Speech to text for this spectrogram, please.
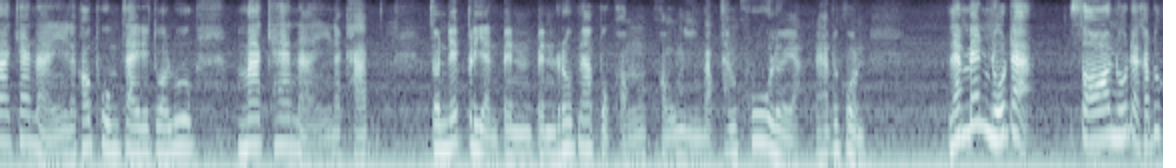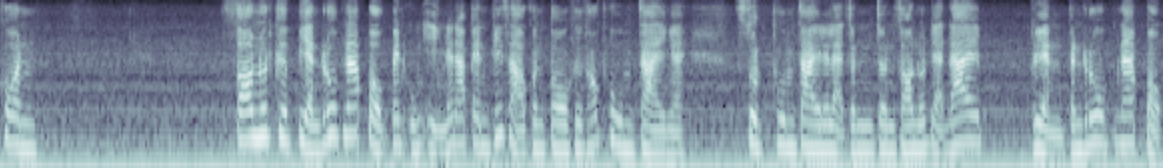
มากแค่ไหน แล้วเขาภูมิใจในตัวลูกมากแค่ไหนนะครับ จนได้เปลี่ยนเป็นเป็นรูปหน้าปกของของอุ๋งอิงแบบทั้งคู่เลยอะนะครับ ทุกคนและแม่นุชอะซอนุชอะครับ ทุกคนซอนุชคือเปลี่ยนรูปหน้าปกเป็นอุ๋งอิงด้วยนะ เป็นพี่สาวคนโตคือเขาภูมิใจไง สุดภูมิใจเลยแหละ จนจนซอนุชเนี่ยได้เปลี่ยนเป็นรูปหน้าปก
